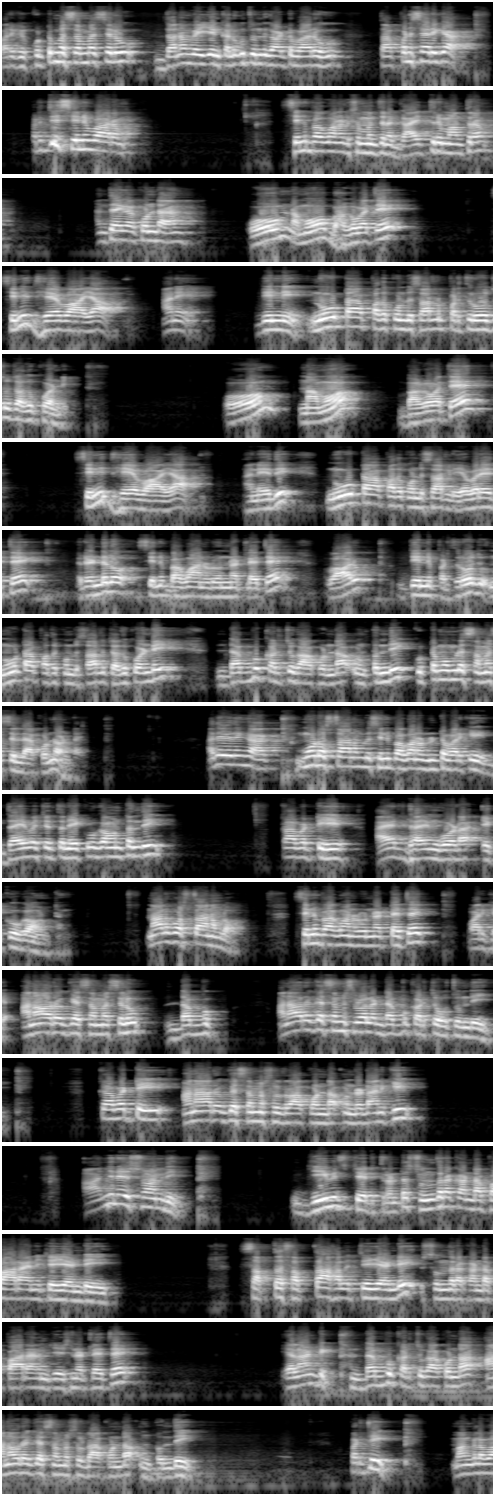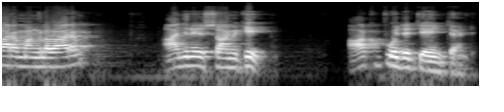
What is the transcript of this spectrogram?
వారికి కుటుంబ సమస్యలు ధనం వ్యయం కలుగుతుంది కాబట్టి వారు తప్పనిసరిగా ప్రతి శనివారం శని భగవానికి సంబంధించిన గాయత్రి మంత్రం అంతేకాకుండా ఓం నమో భగవతే శని దేవాయ అనే దీన్ని నూట పదకొండు సార్లు ప్రతిరోజు చదువుకోండి. ఓం నమో భగవతే శని దేవాయ అనేది నూట పదకొండు సార్లు ఎవరైతే రెండులో శని భగవానుడు ఉన్నట్లయితే వారు దీన్ని ప్రతిరోజు నూట పదకొండు సార్లు చదువుకోండి. డబ్బు ఖర్చు కాకుండా ఉంటుంది. కుటుంబంలో సమస్యలు లేకుండా ఉంటాయి. అదేవిధంగా మూడో స్థానంలో శని భగవానుడు ఉంటే వారికి దైవ చింతన ఎక్కువగా ఉంటుంది. కాబట్టి ఆయుర్దాయం కూడా ఎక్కువగా ఉంటుంది. నాలుగో స్థానంలో శని భగవానుడు ఉన్నట్టయితే వారికి అనారోగ్య సమస్యలు డబ్బు అనారోగ్య సమస్యల వల్ల డబ్బు ఖర్చు అవుతుంది. కాబట్టి అనారోగ్య సమస్యలు రాకుండా ఉండడానికి ఆంజనేయ స్వామిది జీవిత చరిత్ర అంటే సుందరకాండ పారాయణ చేయండి. సప్త సప్తాహాలు చేయండి సుందరకాండ పారాయణం చేసినట్లయితే ఎలాంటి డబ్బు ఖర్చు కాకుండా అనారోగ్య సమస్యలు రాకుండా ఉంటుంది. ప్రతి మంగళవారం మంగళవారం ఆంజనేయ స్వామికి ఆకు పూజ చేయించండి.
